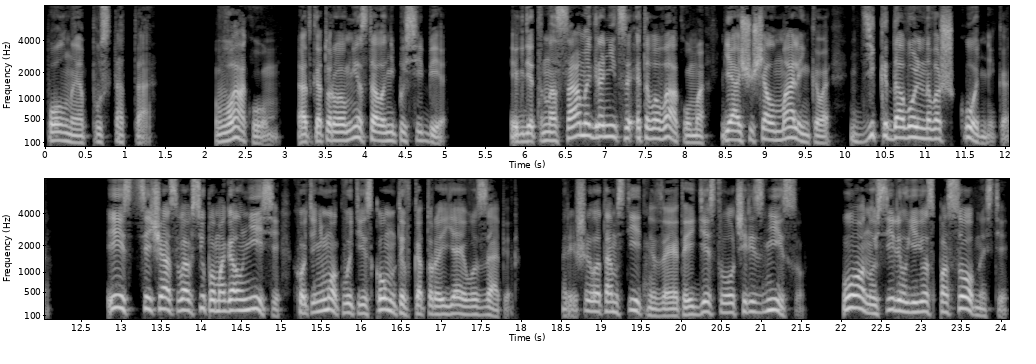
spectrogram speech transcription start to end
полная пустота. Вакуум, от которого мне стало не по себе. И где-то на самой границе этого вакуума я ощущал маленького, дико довольного шкодника. Ист сейчас вовсю помогал Ниси, хоть и не мог выйти из комнаты, в которой я его запер. Решил отомстить мне за это и действовал через Нису. Он усилил ее способности,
